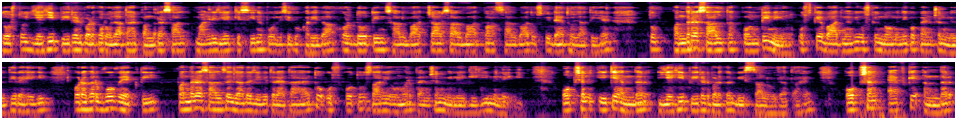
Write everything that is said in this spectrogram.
दोस्तों यही पीरियड बढ़कर हो जाता है पंद्रह साल। मान लीजिए किसी ने पॉलिसी को खरीदा और दो तीन साल बाद, चार साल बाद, पाँच साल बाद उसकी डेथ हो जाती है तो पंद्रह साल तक कॉन्टीन्यू उसके बाद में भी उसके नॉमिनी को पेंशन मिलती रहेगी। और अगर वो व्यक्ति पंद्रह साल से ज़्यादा जीवित रहता है तो उसको तो सारी उम्र पेंशन मिलेगी ही मिलेगी। ऑप्शन ई e के अंदर यही पीरियड बढ़कर बीस साल हो जाता है। ऑप्शन एफ़ के अंदर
